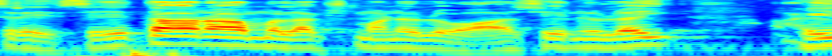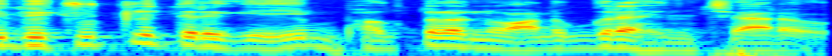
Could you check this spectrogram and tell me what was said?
శ్రీ సీతారామ లక్ష్మణులు ఆసీనులై ఐదు చుట్లు తిరిగి భక్తులను అనుగ్రహించారు.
